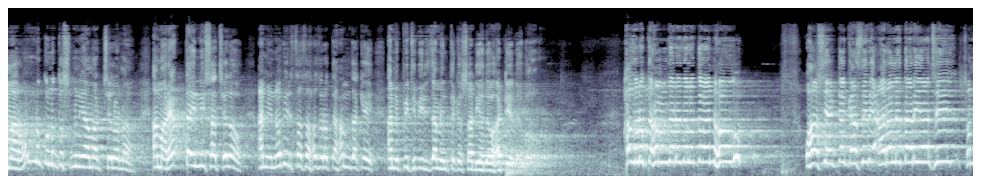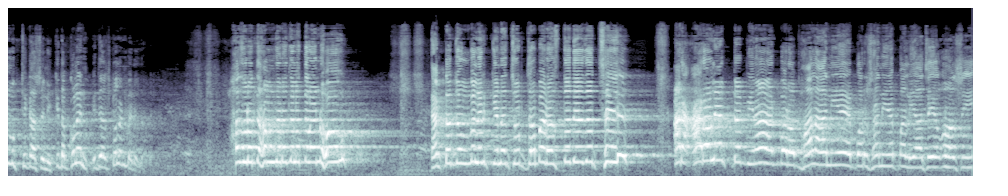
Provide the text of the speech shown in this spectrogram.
আমার অন্য কোনো দুশ্মনী আমার ছিল না। আমার একটাই নিশা ছিল, আমি নবীর চাষা হজরতে হামজাকে আমি পৃথিবীর জামিন থেকে সরিয়ে দেবো, হাটিয়ে দেব। হজরত হামজারে হোক ও একটা গাছের আড়ালে দাঁড়িয়ে আছে, সম্মুখ থেকে আসেনি। কিতাব খোলেন? ইতিহাস খোলেন? বেড়ে যাবে। হজরত হামজারে হোক একটা জঙ্গলের কেনা চোপ চাপা রাস্তা দিয়ে যাচ্ছে, আর আড়ালে একটা বিরাট বড় ভালা নিয়ে, বর্ষা নিয়ে পালিয়ে আছে অসি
